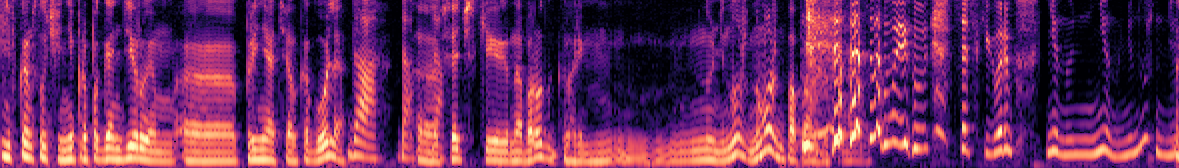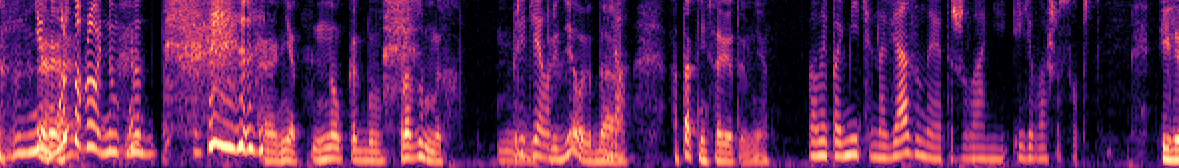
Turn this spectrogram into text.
ни в коем случае не пропагандируем э, принятие алкоголя. Да, да, Э, да. Всячески наоборот говорим, ну не нужно, ну можно попробовать. всячески говорим, не, ну не, ну не нужно, не, ну, не, можешь попробовать, ну, ну». Э, Нет, ну как бы в разумных Пределах. пределах, да. Да. А так не советую мне. Главное, поймите, навязанное это желание или ваше собственное. Или,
